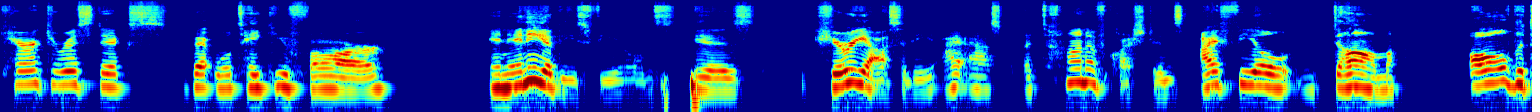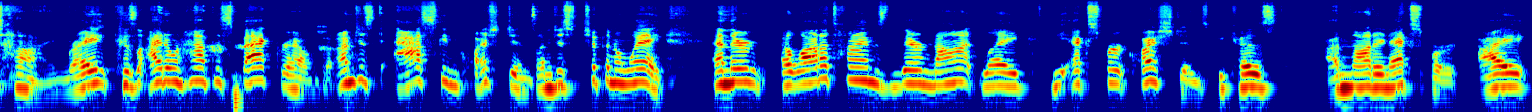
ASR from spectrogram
characteristics that will take you far in any of these fields is curiosity. I ask a ton of questions. I feel dumb all the time, right? Because I don't have this background, but I'm just asking questions. I'm just chipping away. And they're a lot of times they're not like the expert questions because I'm not an expert. I,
